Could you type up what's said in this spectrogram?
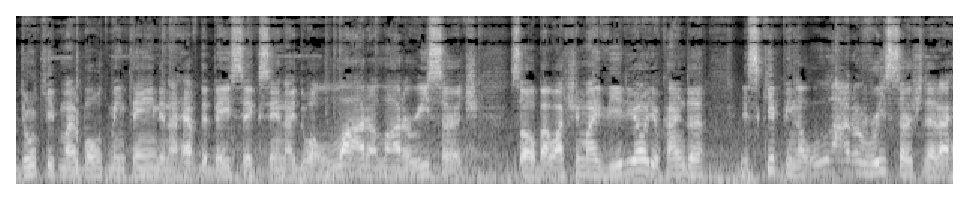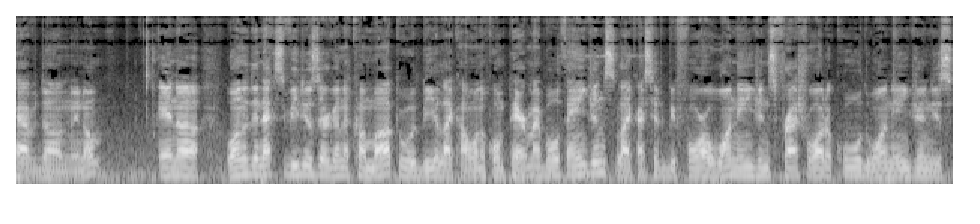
do keep my boat maintained and i have the basics and i do a lot a lot of research. So by watching my video you're kind of skipping a lot of research that i have done you know and uh, one of the next videos that are gonna come up will be like I want to compare my both engines. Like I said before, one engine is freshwater cooled, one engine is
